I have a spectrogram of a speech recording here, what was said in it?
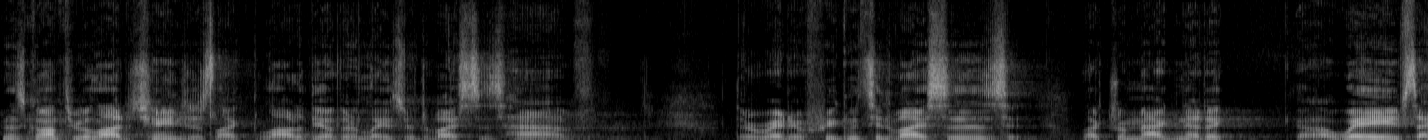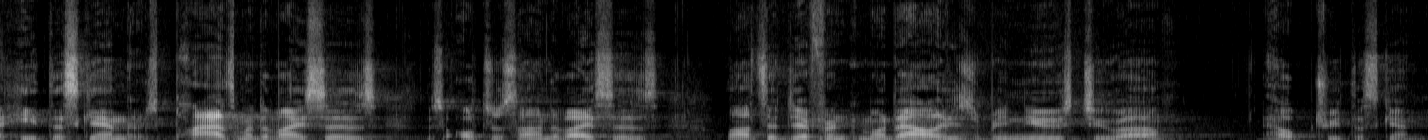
And it's gone through a lot of changes like a lot of the other laser devices have. There are radio frequency devices, electromagnetic uh, waves that heat the skin. There's plasma devices, there's ultrasound devices. Lots of different modalities are being used to uh, help treat the skin.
